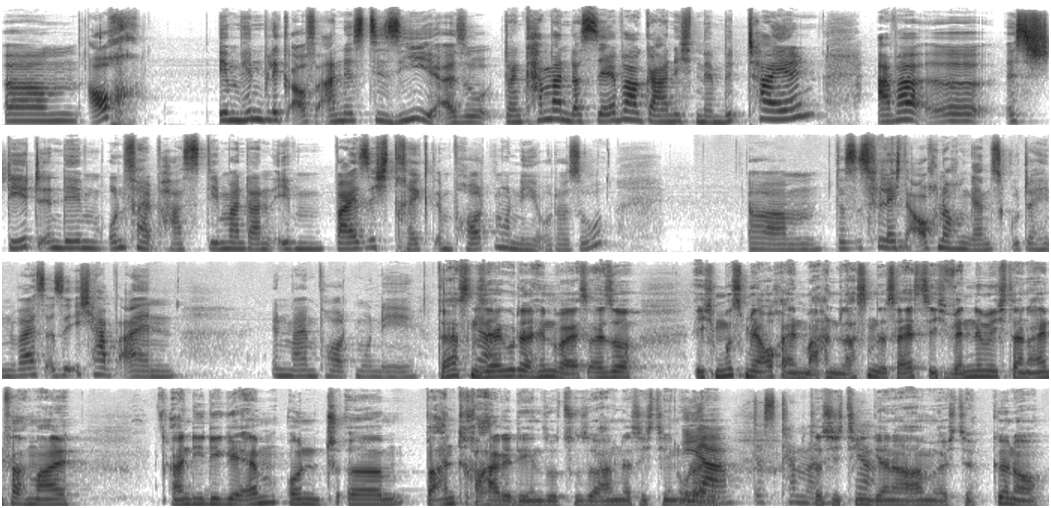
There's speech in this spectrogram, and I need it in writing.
ähm, auch im Hinblick auf Anästhesie. Also dann kann man das selber gar nicht mehr mitteilen, aber äh, es steht in dem Unfallpass, den man dann eben bei sich trägt im Portemonnaie oder so. Ähm, das ist vielleicht auch noch ein ganz guter Hinweis. Also ich habe einen in meinem Portemonnaie. Das ist ein ja. sehr guter Hinweis. Also ich muss mir auch einen machen lassen. Das heißt, ich wende mich dann einfach mal an die DGM und ähm, beantrage den sozusagen, dass ich den oder ja, das dass ich den ja. gerne haben möchte. Genau.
